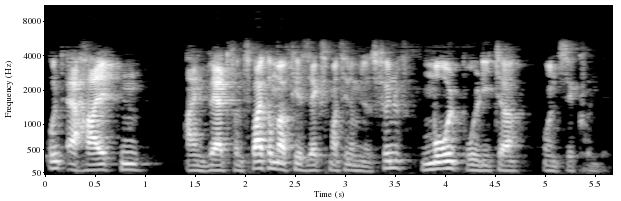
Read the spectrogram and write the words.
und erhalten einen Wert von 2,46 mal 10 5 Mol pro Liter und Sekunde.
